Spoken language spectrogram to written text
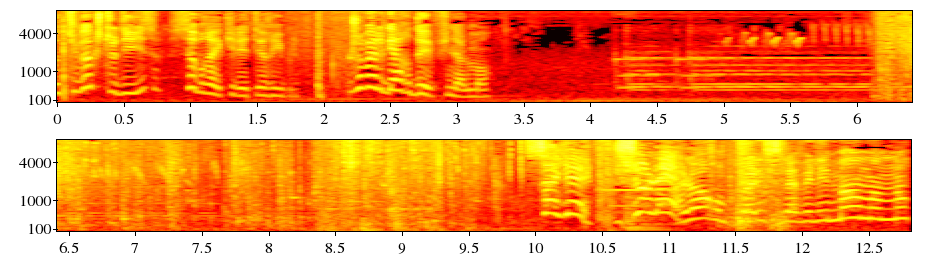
Euh, tu veux que je te dise? C'est vrai qu'il est terrible. Je vais le garder finalement. Ça y est, je l'ai Alors, on peut aller se laver les mains maintenant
